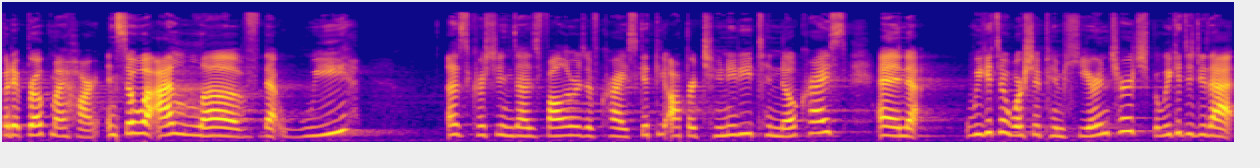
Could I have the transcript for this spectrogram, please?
But it broke my heart. And so, what I love that we, as Christians, as followers of Christ, get the opportunity to know Christ and we get to worship Him here in church, but we get to do that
